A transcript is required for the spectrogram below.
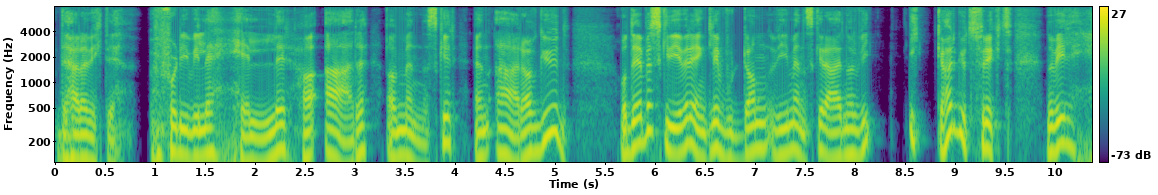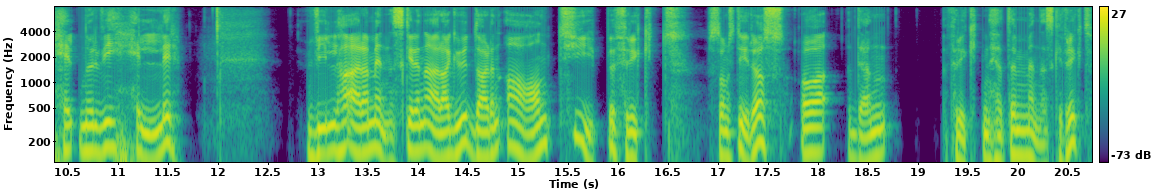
Det her er viktig, for de ville heller ha ære av mennesker enn ære av Gud. Og det beskriver egentlig hvordan vi mennesker er når vi ikke har gudsfrykt, når når vi heller vil ha ære av mennesker enn ære av Gud, da er det en annen type frykt som styrer oss, og den frykten heter menneskefrykt.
